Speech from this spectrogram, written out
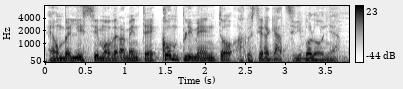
è un bellissimo veramente complimento a questi ragazzi di Bologna.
